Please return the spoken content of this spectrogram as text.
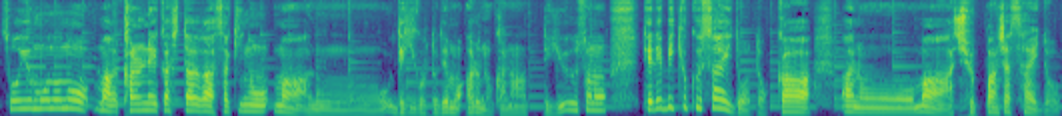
そういうものの、まあ、関連化したが先の、まあ、あの、出来事でもあるのかなっていう、そのテレビ局サイドとか、あの、まあ、出版社サイド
